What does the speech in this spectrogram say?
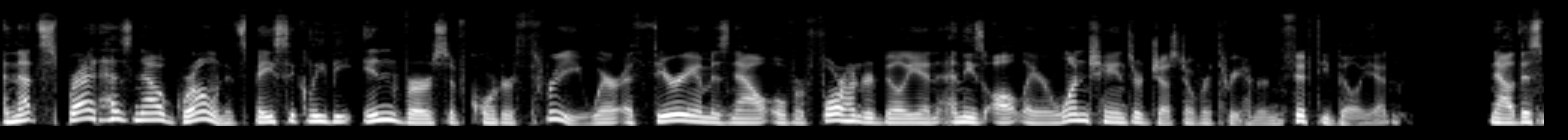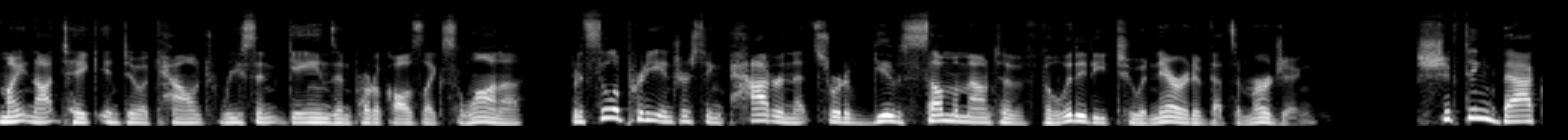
And that spread has now grown. It's basically the inverse of quarter three, where Ethereum is now over 400 billion and these alt layer one chains are just over 350 billion. Now, this might not take into account recent gains in protocols like Solana, but it's still a pretty interesting pattern that sort of gives some amount of validity to a narrative that's emerging. Shifting back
